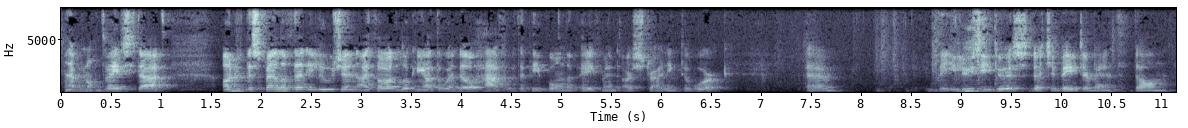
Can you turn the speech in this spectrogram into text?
Dan heb ik nog een tweede citaat. Under the spell of that illusion, I thought looking out the window, half of the people on the pavement are striding to work. Ehm, de illusie dus dat je beter bent dan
